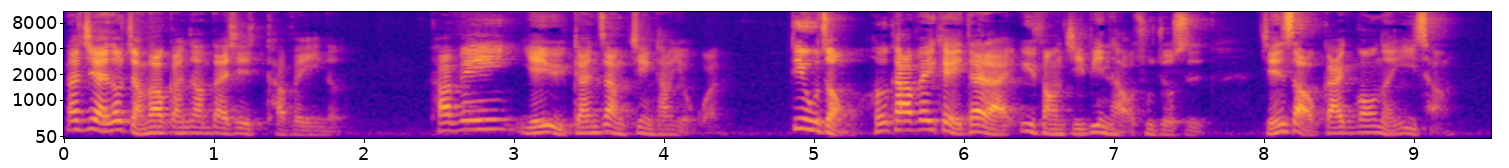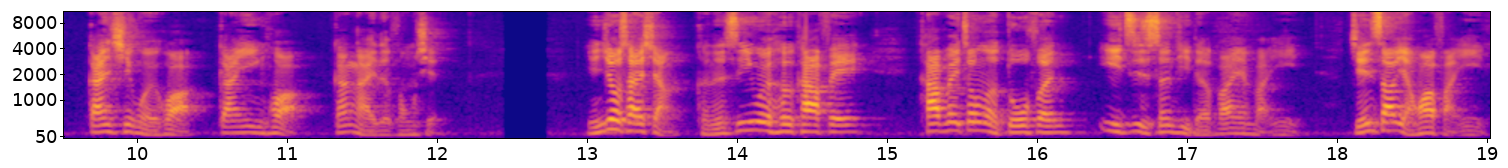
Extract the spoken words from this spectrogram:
那既然都讲到肝脏代谢咖啡因了，咖啡因也与肝脏健康有关。第五种，喝咖啡可以带来预防疾病的好处就是减少肝功能异常、肝纤维化、肝硬化、肝癌的风险。研究猜想，可能是因为喝咖啡，咖啡中的多酚抑制身体的发炎反应，减少氧化反应，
